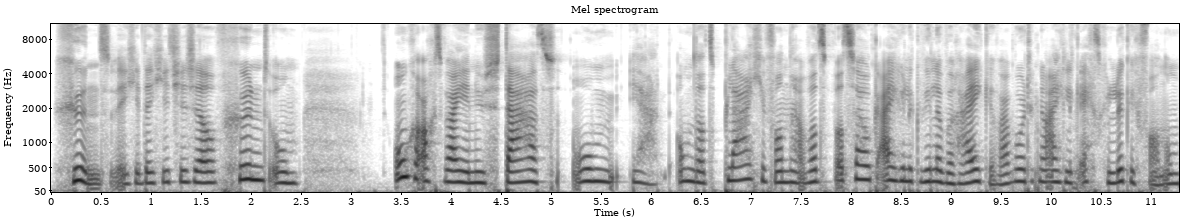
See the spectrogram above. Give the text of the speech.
gunt. Weet je, dat je het jezelf gunt om ongeacht waar je nu staat, om, ja, om dat plaatje van, nou, wat, wat zou ik eigenlijk willen bereiken? Waar word ik nou eigenlijk echt gelukkig van? Om,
